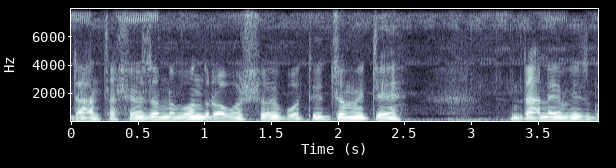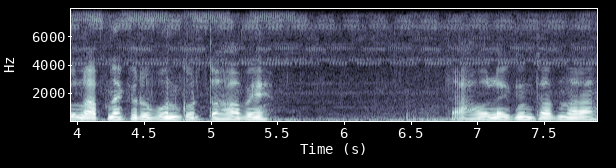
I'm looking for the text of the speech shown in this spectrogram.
ধান চাষের জন্য বন্ধুরা অবশ্যই প্রতি জমিতে ধানের বীজগুলো আপনাকে রোপণ করতে হবে। তাহলে কিন্তু আপনারা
